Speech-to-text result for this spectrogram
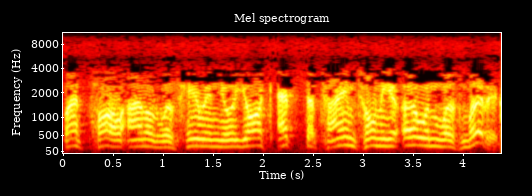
But Paul Arnold was here in New York at the time Tony Irwin was murdered.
